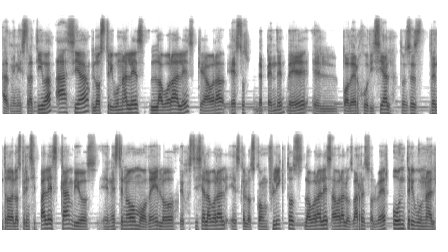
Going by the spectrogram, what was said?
administrativa hacia los tribunales laborales que ahora estos dependen del poder judicial. Entonces, dentro de los principales cambios en este nuevo modelo de justicia laboral es que los conflictos laborales ahora los va a resolver un tribunal.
